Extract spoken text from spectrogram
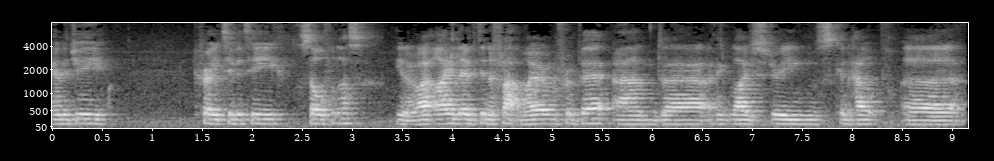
energy, creativity, soulfulness. You know, I, I, lived in a flat on my own for a bit, and uh, I think live streams can help uh,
